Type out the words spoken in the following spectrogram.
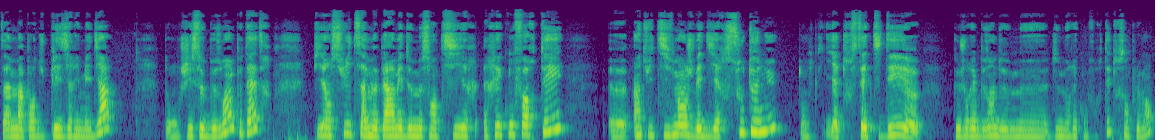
ça m'apporte du plaisir immédiat. Donc j'ai ce besoin peut-être. Puis ensuite ça me permet de me sentir réconfortée, euh, intuitivement je vais dire soutenue. Donc il y a toute cette idée euh, que j'aurais besoin de me, réconforter tout simplement.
